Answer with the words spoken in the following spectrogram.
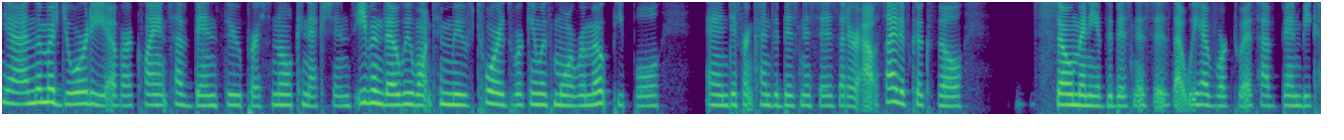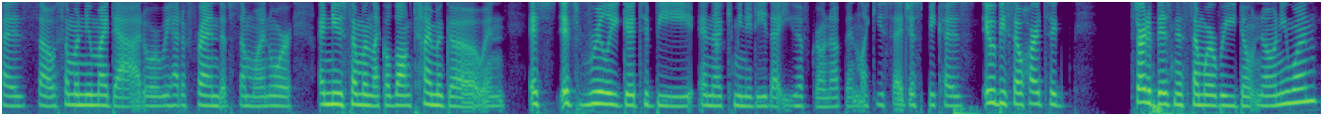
Yeah, and the majority of our clients have been through personal connections, even though we want to move towards working with more remote people and different kinds of businesses that are outside of Cookeville. So many of the businesses that we have worked with have been because so someone knew my dad or we had a friend of someone or I knew someone like a long time ago. And it's it's really good to be in a community that you have grown up in like you said just because it would be so hard to start a business somewhere where you don't know anyone.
